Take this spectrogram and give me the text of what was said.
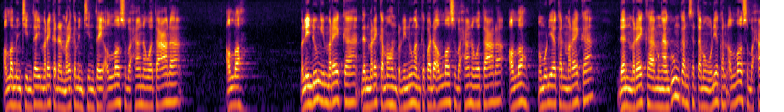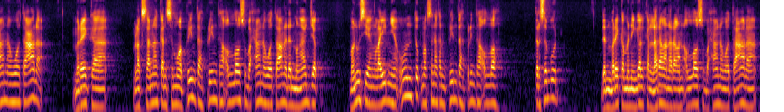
Allah mencintai mereka dan mereka mencintai Allah Subhanahu wa taala. Allah melindungi mereka dan mereka mohon perlindungan kepada Allah Subhanahu wa taala. Allah memuliakan mereka dan mereka mengagungkan serta memuliakan Allah Subhanahu wa taala mereka melaksanakan semua perintah-perintah Allah Subhanahu wa taala dan mengajak manusia yang lainnya untuk melaksanakan perintah-perintah Allah tersebut dan mereka meninggalkan larangan-larangan Allah Subhanahu wa taala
